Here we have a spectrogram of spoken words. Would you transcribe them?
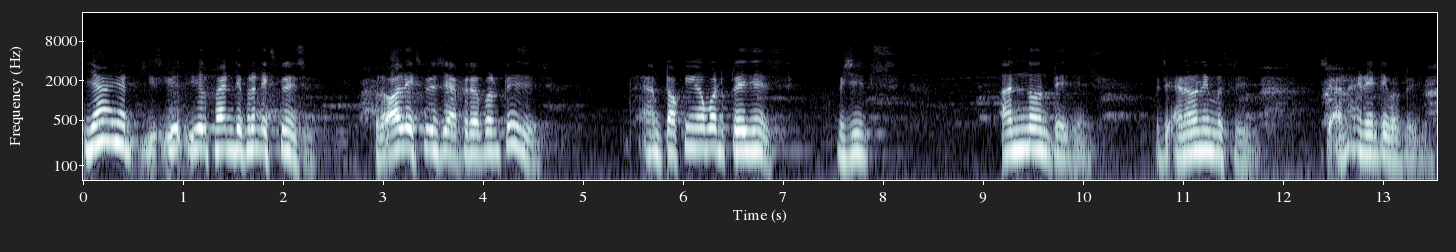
Yeah, yeah, you, you, you will find different experiences. But all experiences appear upon presence. I am talking about presence, which is unknown presence, which is anonymous presence, It is unidentified presence.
